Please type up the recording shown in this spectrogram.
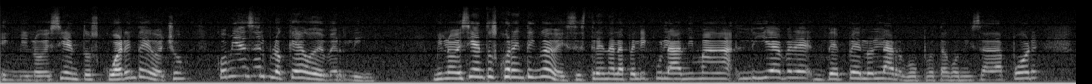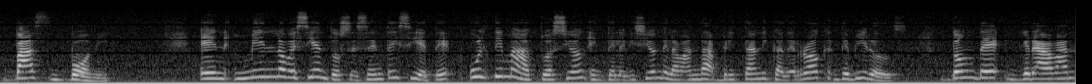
En 1948 comienza el bloqueo de Berlín. 1949 se estrena la película animada Liebre de pelo largo protagonizada por Bass Bunny. En 1967, última actuación en televisión de la banda británica de rock The Beatles, donde graban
